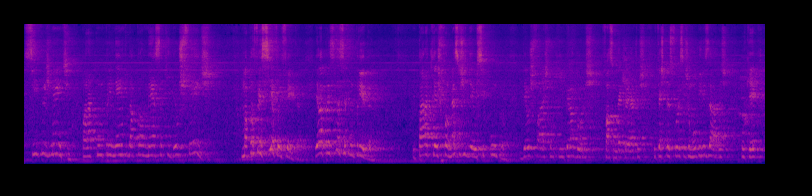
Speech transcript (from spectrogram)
Simplesmente para cumprimento da promessa que Deus fez. Uma profecia foi feita, e ela precisa ser cumprida. E para que as promessas de Deus se cumpram, Deus faz com que imperadores façam decretos e que as pessoas sejam mobilizadas, porque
